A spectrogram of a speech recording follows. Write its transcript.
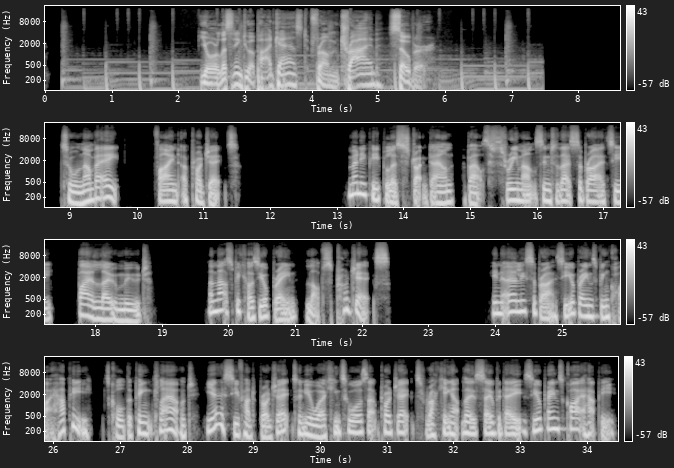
You're listening to a podcast from Tribe Sober. Tool number eight find a project. Many people are struck down about three months into their sobriety by a low mood. And that's because your brain loves projects. In early sobriety, your brain's been quite happy it's called the pink cloud. Yes, you've had a project and you're working towards that project, racking up those sober days. Your brain's quite happy.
